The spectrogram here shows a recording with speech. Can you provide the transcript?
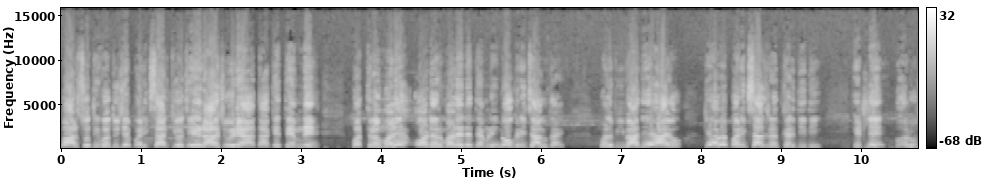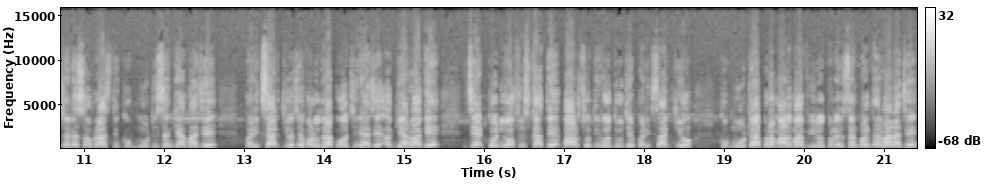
બારસોથી વધુ જે પરીક્ષાર્થીઓ છે એ રાહ જોઈ રહ્યા હતા કે તેમને પત્ર મળે, ઓર્ડર મળે ને તેમની નોકરી ચાલુ થાય. પણ વિવાદ એ આવ્યો કે હવે પરીક્ષા જ રદ કરી દીધી. એટલે ભરૂચ અને સૌરાષ્ટ્રથી ખૂબ મોટી સંખ્યામાં જે પરીક્ષાર્થીઓ છે વડોદરા પહોંચી રહ્યા છે. અગિયાર વાગે જેટકોની ઓફિસ ખાતે બારસોથી વધુ જે પરીક્ષાર્થીઓ ખૂબ મોટા પ્રમાણમાં વિરોધ પ્રદર્શન પણ કરવાના છે.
